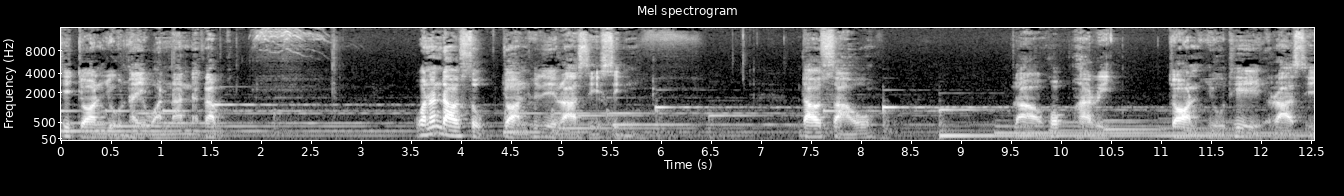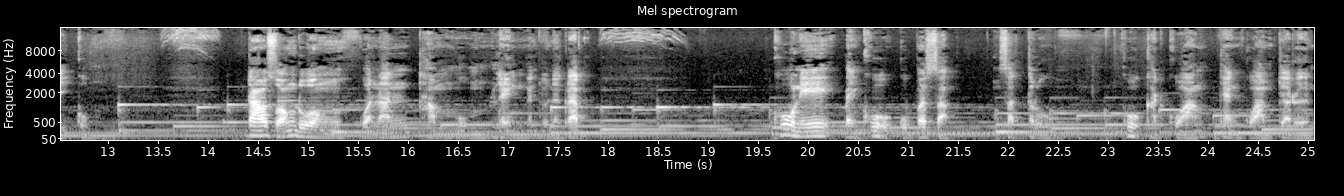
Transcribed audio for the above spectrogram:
ที่จรอยู่ในวันนั้นนะครับ วันนั้นดาวศุกร์จรพิธีราศีสิงห์ดาวเสาร์ดาวภพหริจรอยู่ที่ราศีกุมดาวสองดวงวันนั้นทำมุมเล็งกันอยู่นะครับ คู่นี้เป็นคู่อุปสรรคศัตรู คู่ขัดขวางแห่งความเจริญ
